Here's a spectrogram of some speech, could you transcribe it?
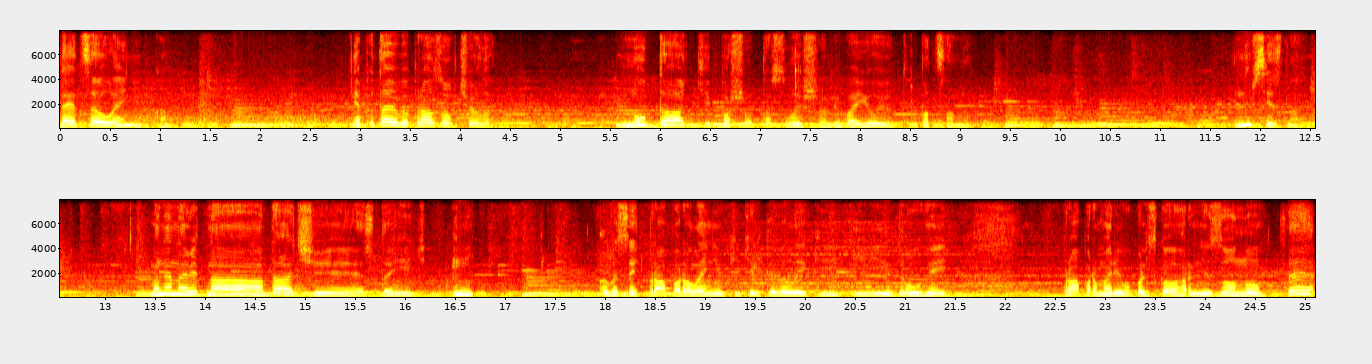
Де це Оленівка? Я питаю, ви про чули? Ну да, типа что-то слышали. Воюють пацани. Не всі знають. У мене навіть на дачі стоїть висить прапор Оленівки, тільки великий, і другий прапор Маріупольського гарнізону. Це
